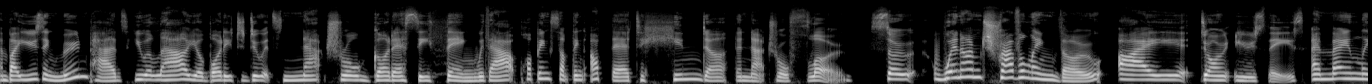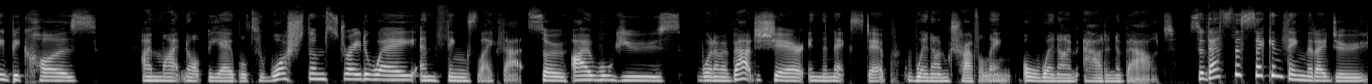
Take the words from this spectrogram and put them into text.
And by using moon pads, you allow your body to do its natural goddessy thing without popping something up there to hinder the natural flow. So when I'm traveling, though, I don't use these, and mainly because I might not be able to wash them straight away and things like that. So I will use what I'm about to share in the next step when I'm traveling or when I'm out and about. So that's the second thing that I do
